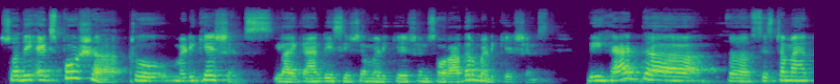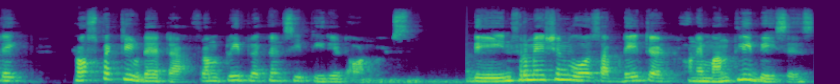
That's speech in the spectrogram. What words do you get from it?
So the exposure to medications like anti-seizure medications or other medications, we had the, the systematic prospective data from pre-pregnancy period onwards. The information was updated on a monthly basis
